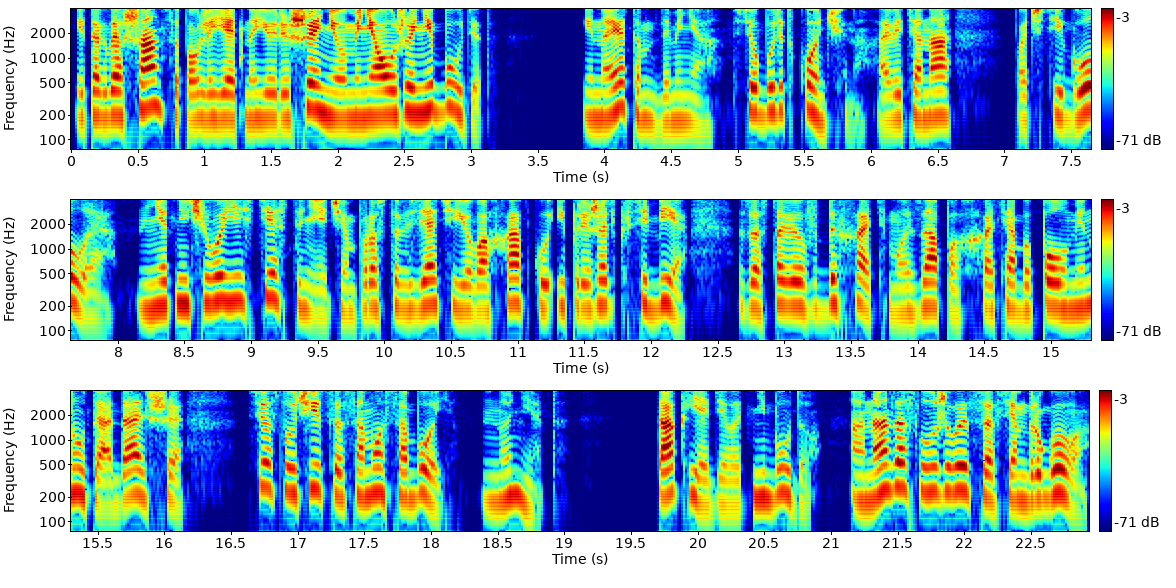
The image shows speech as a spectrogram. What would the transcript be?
И тогда шанса повлиять на ее решение у меня уже не будет. И на этом для меня все будет кончено. А ведь она почти голая. Нет ничего естественнее, чем просто взять ее в охапку и прижать к себе, заставив вдыхать мой запах хотя бы полминуты, а дальше все случится само собой. Но нет. Так я делать не буду. Она заслуживает совсем другого.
